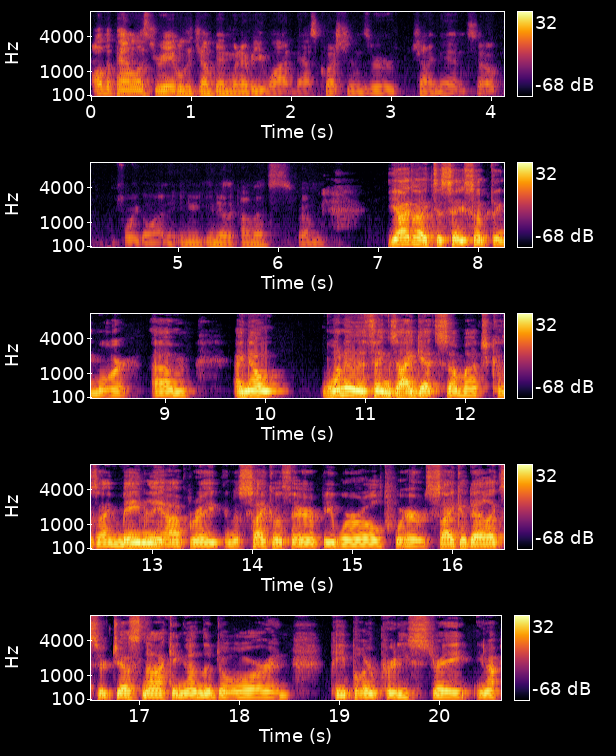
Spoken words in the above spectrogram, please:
all the panelists you're able to jump in whenever you want and ask questions or chime in. So before we go on, any, any other comments from? Yeah, I'd like to say something more. Um, I know one of the things I get so much because I mainly operate in a psychotherapy world where psychedelics are just knocking on the door and people are pretty straight. You know,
